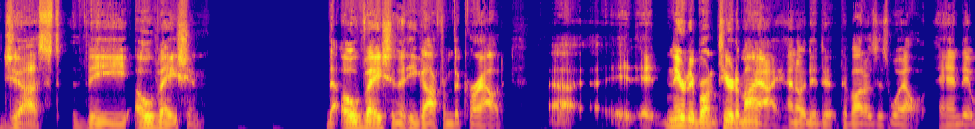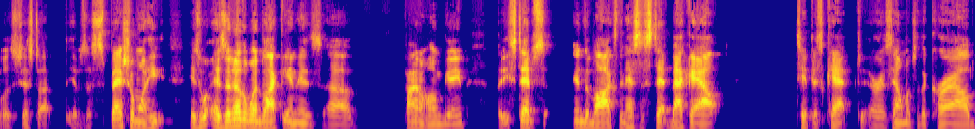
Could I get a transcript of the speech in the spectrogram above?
just the ovation, the ovation that he got from the crowd. Uh, it, it, nearly brought a tear to my eye. I know it did to, to Votto's as well, and it was just a it was a special one. He is is another one like in his uh, final home game, but he steps in the box and has to step back out, tip his cap to, or his helmet to the crowd,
